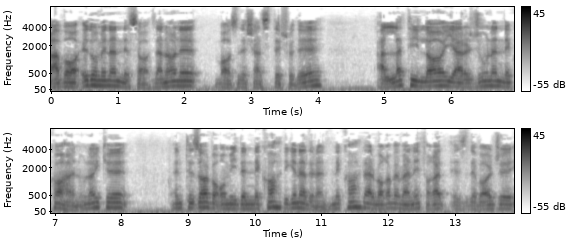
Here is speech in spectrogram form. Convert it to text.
قواعد من النساء. زنان بازنشسته شده التی لا یرجون نکاهن اونایی که انتظار و امید نکاح دیگه ندارن. نکاح در واقع به معنی فقط ازدواج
